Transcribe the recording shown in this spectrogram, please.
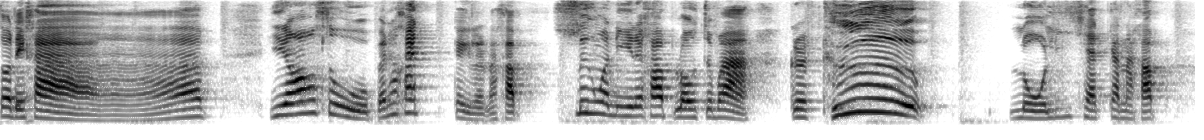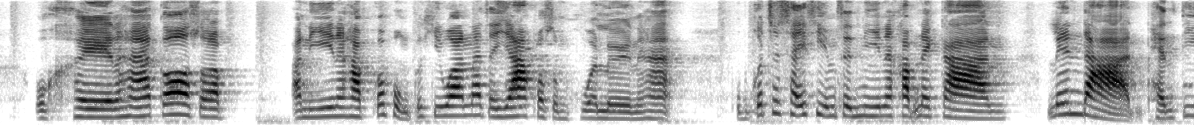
สวัสดีครับยินดีต้อนรับสู่เป็นท่าแคทกันอีกแล้วนะครับ ซึ่งวันนี้นะครับเราจะมากระทืบโลลี่แคทกันนะครับ โอเคนะฮะ ก็สำหรับอันนี้นะครับก็ผมก็คิดว่าน่าจะยากพอสมควรเลยนะฮะ ผมก็จะใช้ทีมเซตนี้นะครับในการเล่นด่าน Panty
